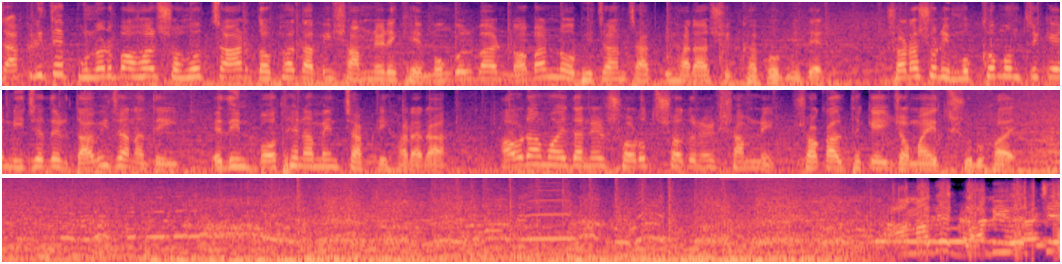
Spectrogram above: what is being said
চাকরিতে পুনর্বহাল সহ চার দফা দাবি সামনে রেখে মঙ্গলবার নবান্ন অভিযান চাকরিহারা শিক্ষাকর্মীদের। সরাসরি মুখ্যমন্ত্রীকে নিজেদের দাবি জানাতেই এদিন পথে নামেন চাকরিহারারা। হাওড়া ময়দানের শরৎ সদনের সামনে সকাল থেকেই জমায়েত শুরু হয়। আমাদের দাবি হচ্ছে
